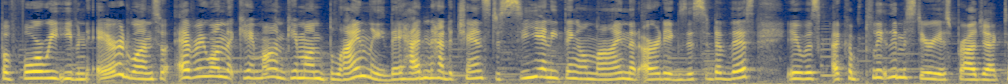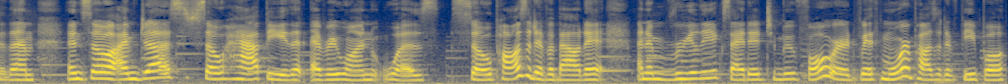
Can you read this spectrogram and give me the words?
before we even aired one. So everyone that came on came on blindly. They hadn't had a chance to see anything online that already existed of this. It was a completely mysterious project to them. And so I'm just so happy that everyone was so positive about it and I'm really excited to move forward with more positive people.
